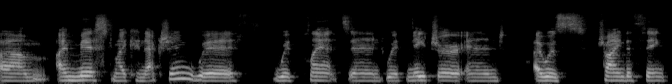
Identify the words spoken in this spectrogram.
um, I missed my connection with with plants and with nature, and I was trying to think,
